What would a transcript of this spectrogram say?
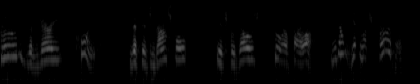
proves the very point that this gospel is for those who are far off. You don't get much further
